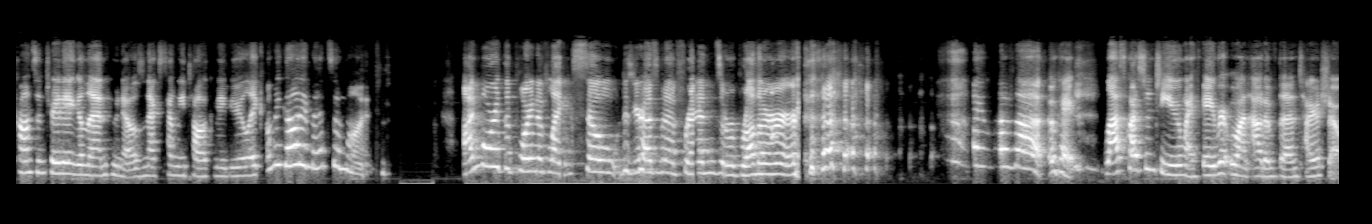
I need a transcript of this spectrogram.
concentrating. And then who knows? Next time we talk, maybe you're like, oh my god, I met someone. I'm more at the point of like, so does your husband have friends or a brother? I love that. Okay, last question to you, my favorite one out of the entire show.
